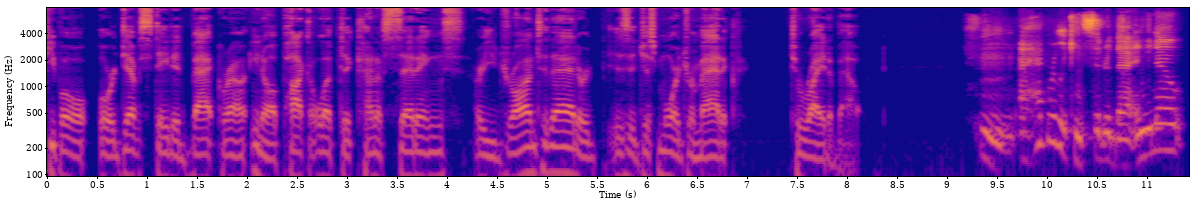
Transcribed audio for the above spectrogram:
people or devastated background, you know, apocalyptic kind of settings? Are you drawn to that, or is it just more dramatic to write about? Hmm, I hadn't really considered that, and you know,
